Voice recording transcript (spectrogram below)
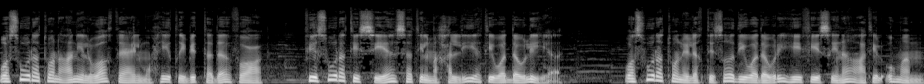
وصورة عن الواقع المحيط بالتدافع في صورة السياسة المحلية والدولية وصورة للاقتصاد ودوره في صناعة الأمم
